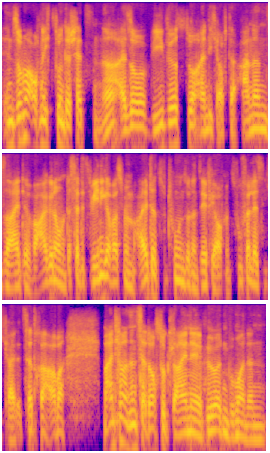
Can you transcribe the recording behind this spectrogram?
in Summe auch nicht zu unterschätzen. Ne? Also wie wirst du eigentlich auf der anderen Seite wahrgenommen? Das hat jetzt weniger was mit dem Alter zu tun, sondern sehr viel auch mit Zuverlässigkeit etc. Aber manchmal sind es ja doch so kleine Hürden, wo man dann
